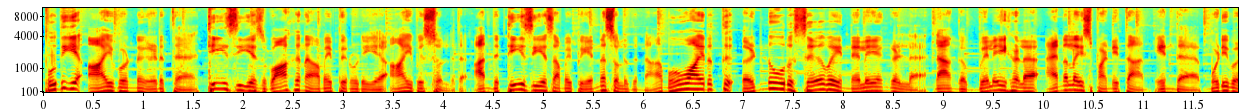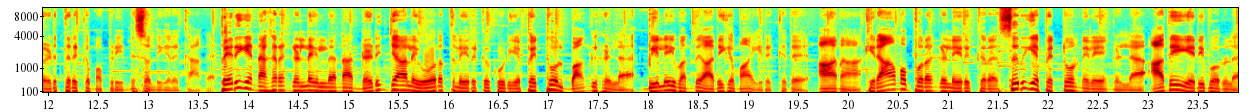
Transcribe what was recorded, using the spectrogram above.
புதிய ஆய்வுன்னு எடுத்த டிசிஎஸ் வாகன அமைப்பினுடைய ஆய்வு சொல்லுது. அந்த டிசிஎஸ் அமைப்பு என்ன சொல்லுதுன்னா மூவாயிரத்து எண்ணூறு சேவை நிலையங்கள்ல நாங்க விலைகளை அனலைஸ் பண்ணித்தான் இந்த முடிவை எடுத்திருக்கோம் அப்படின்னு சொல்லி இருக்காங்க பெரிய நகரங்கள்ல இல்லைன்னா நெடுஞ்சாலை ஓரத்தில் இருக்கக்கூடிய பெட்ரோல் பங்குகள்ல விலை வந்து அதிகமா இருக்குது. ஆனா கிராமப்புறங்கள்ல இருக்கிற சிறிய பெட்ரோல் நிலையங்கள்ல அதே எரிபொருளை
